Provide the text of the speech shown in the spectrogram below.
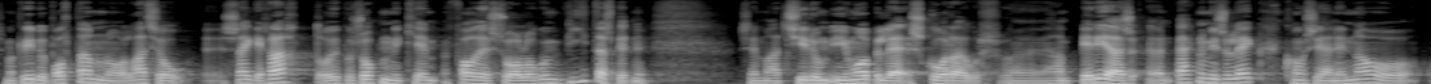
sem að grípi boltan og Lazio sækir hratt og upp úr sókninni kem, fá þeir svo að lókum vítaspinnu sem að Chirum Immobile skoraði úr. Uh, hann byrjaði begnum í þessu leik kom síðan inn á og,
